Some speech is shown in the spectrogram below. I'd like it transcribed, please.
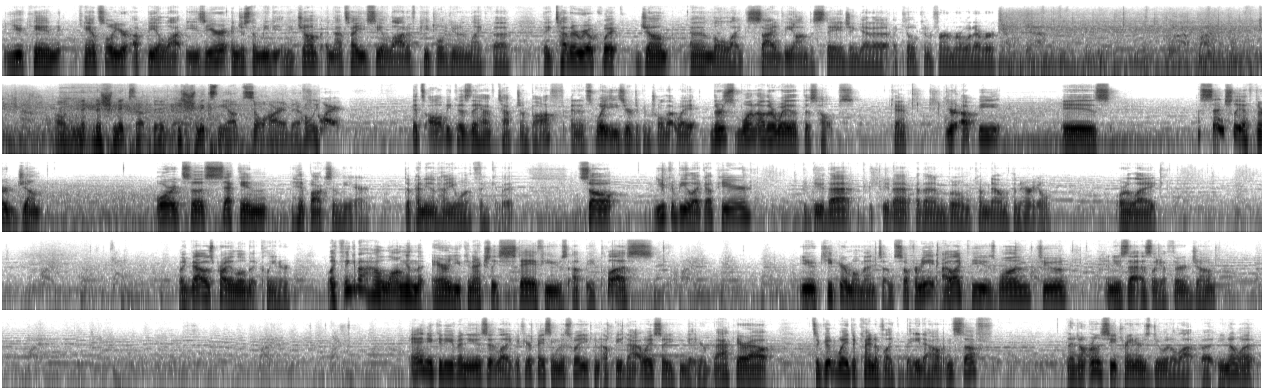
you can cancel your up B a lot easier and just immediately jump. And that's how you see a lot of people doing like the, they tether real quick, jump, and then they'll like side B onto stage and get a, a kill confirm or whatever. Oh, the the schmicks up, dude. He schmicks me up so hard there. Holy. It's all because they have tap jump off, and it's way easier to control that way. There's one other way that this helps. Okay, your up B is essentially a third jump, or it's a second hitbox in the air, depending on how you want to think of it. So you could be like up here, you do that, you do that, and then boom, come down with an aerial, or like Like that was probably a little bit cleaner. Like think about how long in the air you can actually stay if you use up B plus. You keep your momentum. So for me, I like to use one, two, and use that as like a third jump. And you could even use it like if you're facing this way, you can up B that way so you can get your back air out. It's a good way to kind of like bait out and stuff. And I don't really see trainers do it a lot, but you know what?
